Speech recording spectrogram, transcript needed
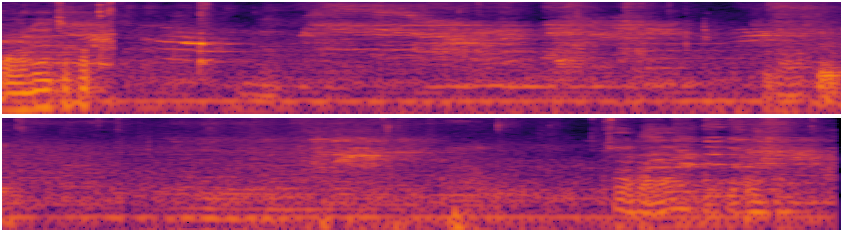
Hold it up. Good. Good. Good. Good.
